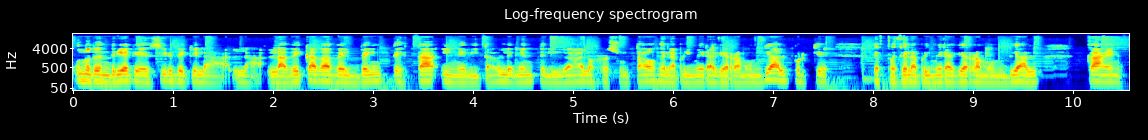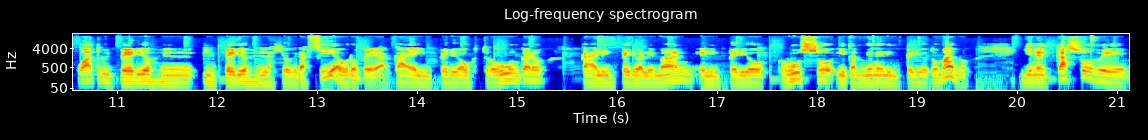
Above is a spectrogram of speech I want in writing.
uno tendría que decir de que la, la, década del 20 está inevitablemente ligada a los resultados de la Primera Guerra Mundial, porque después de la Primera Guerra Mundial caen cuatro imperios en, imperios en la geografía europea. Cae el imperio austrohúngaro, cae el imperio alemán, el imperio ruso y también el imperio otomano. Y en el caso de,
